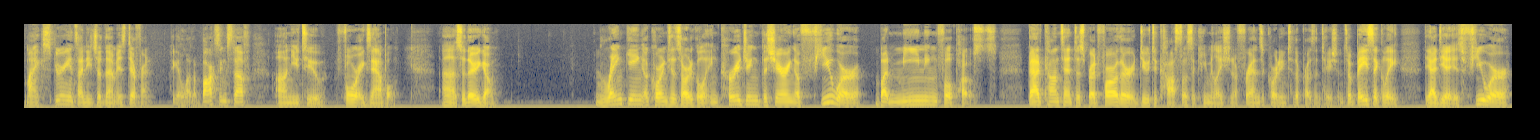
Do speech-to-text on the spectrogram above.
my experience on each of them is different. I get a lot of boxing stuff on YouTube, for example. Uh, so there you go. Ranking, according to this article, encouraging the sharing of fewer but meaningful posts. Bad content to spread farther due to costless accumulation of friends, according to the presentation. So basically, the idea is fewer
